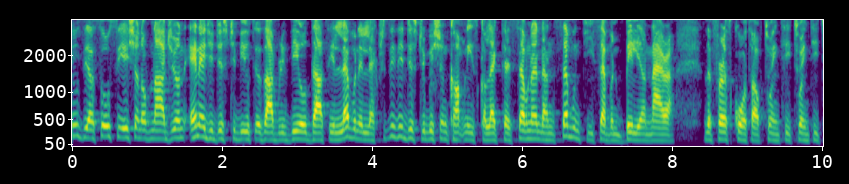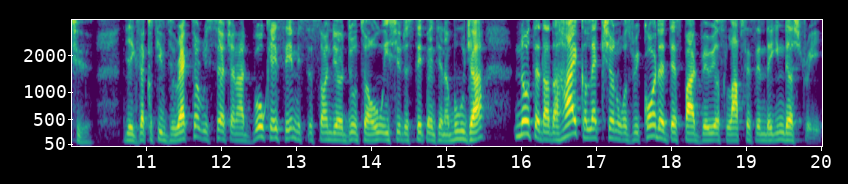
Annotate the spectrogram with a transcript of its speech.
The Association of Nigerian Energy Distributors have revealed that 11 electricity distribution companies collected 777 billion naira in the first quarter of 2022. The Executive Director, Research and Advocacy, Mr. Sunday Oduntan, who issued a statement in Abuja, noted that the high collection was recorded despite various lapses in the industry.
